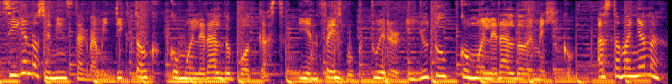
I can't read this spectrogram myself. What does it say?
Síguenos en Instagram y TikTok como El Heraldo Podcast y en Facebook, Twitter y YouTube como El Heraldo de México. Hasta mañana.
